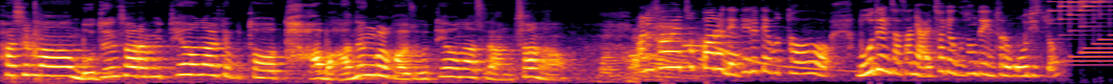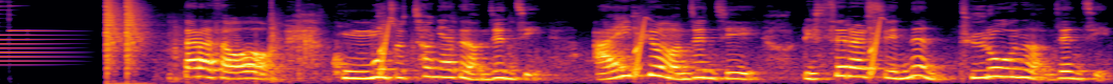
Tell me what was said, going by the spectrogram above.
하지만 모든 사람이 태어날 때부터 다 많은 걸 가지고 태어나진 않잖아. 아니 사회 첫 발을 내디딜 때부터 모든 자산이 알차게 구성되는 사람 어딨어? 따라서 공모주 청약은 언젠지, IPO는 언젠지, 리셀할 수 있는 들어오는 언젠지,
